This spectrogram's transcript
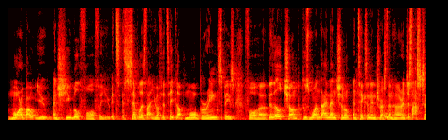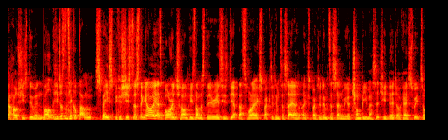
more about you and she will fall for you. It's as simple as that. You have to take up more brain space for her. The little chump who's one dimensional and takes an interest in her and just asks her how she's doing. Well, he doesn't take up that space because she's just thinking, oh yeah, it's boring chump. He's not mysterious. He's, yep, that's what I expected him to say. I expected him to send me a chumpy message. He did. Okay, sweet. So,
